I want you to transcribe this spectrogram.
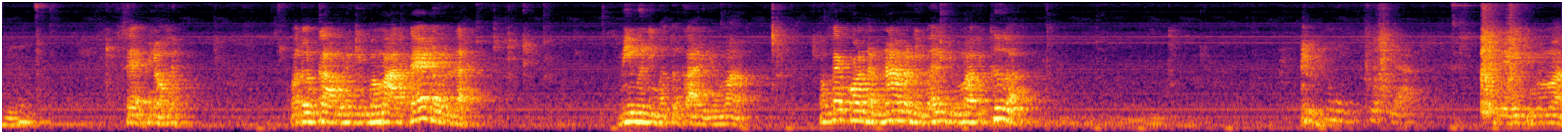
อืมแซ่บพี่น้องเลยมา ต้นกลางมันกินมาม่าแท้เลยแหละมีมือหนึ่งมาต้นกลางกินมาม่าต้องแค่ก้อนดำหน้ามันนี่มาให้กินมาม่าทุกเทื่อนี่คืออยากไม่ได้กินมาม่า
